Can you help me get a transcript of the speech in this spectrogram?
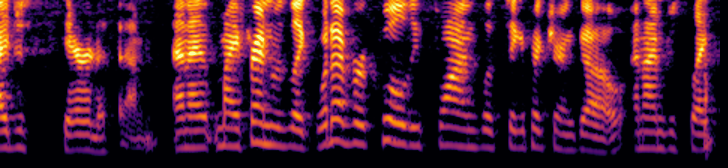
I just stared at them. And I, my friend was like, whatever, cool, these swans, let's take a picture and go. And I'm just like,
